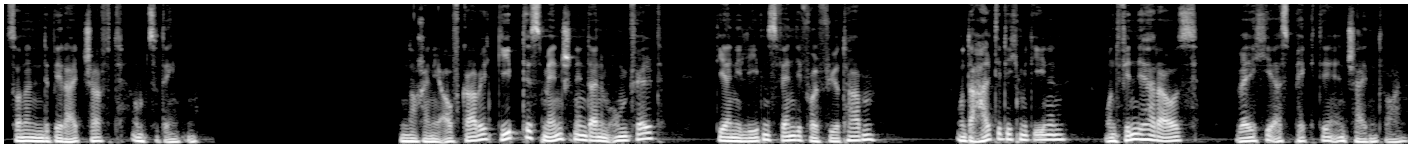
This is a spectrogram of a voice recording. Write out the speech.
sondern in der Bereitschaft, umzudenken. Und noch eine Aufgabe. Gibt es Menschen in deinem Umfeld, die eine Lebenswende vollführt haben? Unterhalte dich mit ihnen und finde heraus, welche Aspekte entscheidend waren.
